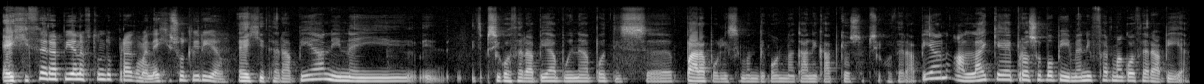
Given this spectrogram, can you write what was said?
Έχει θεραπεία αυτό το πράγμα, έχει σωτηρία; Έχει θεραπεία, είναι η, η ψυχοθεραπεία που είναι από τις ε, πάρα πολύ σημαντικό να κάνει κάποιος ψυχοθεραπεία, αλλά και προσωποποιημένη φαρμακοθεραπεία.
